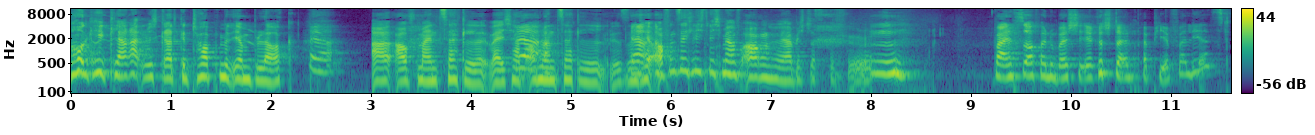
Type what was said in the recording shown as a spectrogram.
Okay, Clara hat mich gerade getoppt mit ihrem Blog. Ja. Auf meinen Zettel, weil ich habe Ja. auch nur einen Zettel. Wir sind Ja. hier offensichtlich nicht mehr auf Augenhöhe, habe ich das Gefühl. Weinst du auch, wenn du bei Schere, Stein, Papier verlierst?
